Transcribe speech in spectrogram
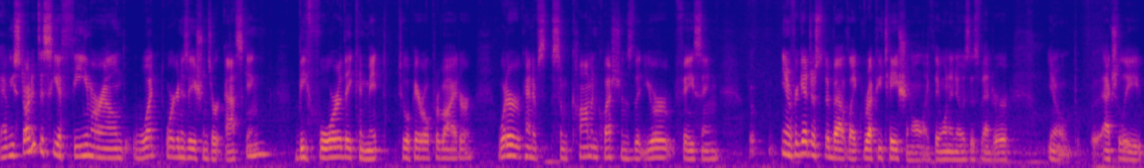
have you started to see a theme around what organizations are asking before they commit to a payroll provider? What are kind of some common questions that you're facing? You know, forget just about like reputational, like they want to know is this vendor, you know, actually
